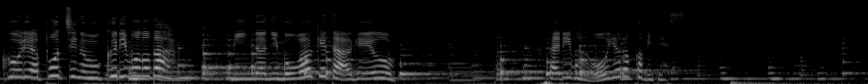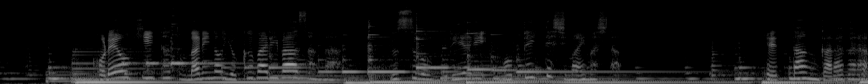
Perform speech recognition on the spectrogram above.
こりゃポチの贈り物だ。みんなにも分けてあげよう。と2人は大喜びです。これを聞いた隣の欲張りばあさんが臼を無理やり持って行ってしまいました。ぺったんガラガラ。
